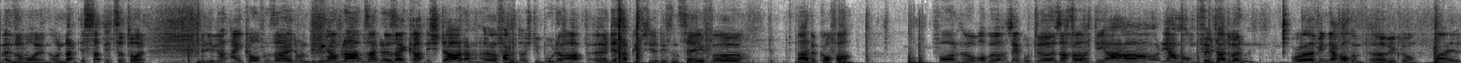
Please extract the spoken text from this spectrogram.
wenn sie wollen. Und dann ist das nicht so toll. Wenn ihr gerade einkaufen seid und die Dinger am Laden seid oder seid gerade nicht da, dann äh, fackelt euch die Bude ab. Äh, deshalb gibt es hier diesen Safe äh, Ladekoffer von äh, Robbe. Sehr gute Sache. Die, ha die haben auch einen Filter drin, äh, wegen der Rauchentwicklung. Weil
